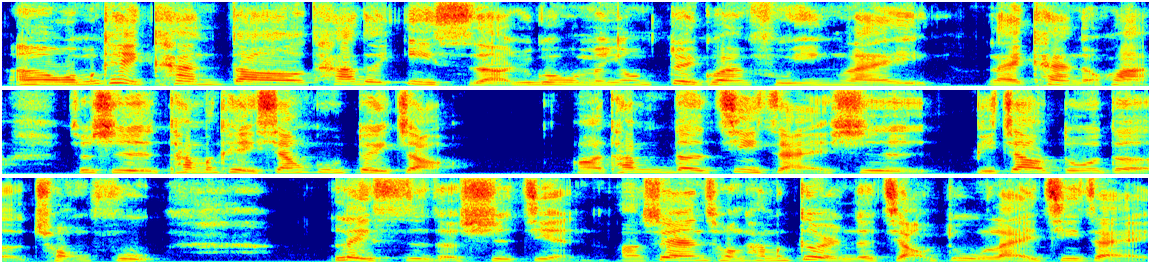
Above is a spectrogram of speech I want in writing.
呃，我们可以看到它的意思啊，如果我们用对观福音来来看的话，就是他们可以相互对照。啊，他们的记载是比较多的重复类似的事件啊，虽然从他们个人的角度来记载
